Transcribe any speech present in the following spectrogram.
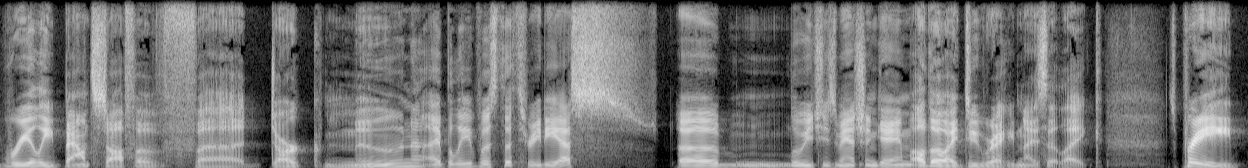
really bounced off of uh, Dark Moon. I believe was the 3DS um, Luigi's Mansion game. Although I do recognize that, like, it's pretty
